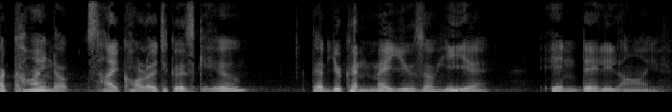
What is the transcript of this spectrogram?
a kind of psychological skill that you can make use of here in daily life.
